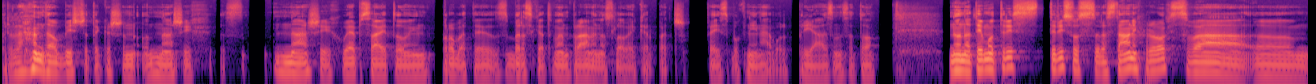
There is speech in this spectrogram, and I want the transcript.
predlagam, da obiščete kakšen od naših, naših websajtov in probate zbrskati ven prave naslove, ker pač Facebook ni najbolj prijazen za to. No, na temo tris- triso razstavnih prilog sva um,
